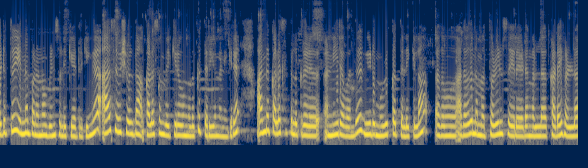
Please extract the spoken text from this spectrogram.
எடுத்து என்ன பண்ணணும் அப்படின்னு சொல்லி கேட்டிருக்கீங்க. ஆஸ் யூஷுவல் தான். கலசம் வைக்கிறவங்களுக்கு தெரியும்னு நினைக்கிறேன். அந்த கலசத்தில் இருக்கிற நீரை வந்து வீடு முழுக்க தெளிக்கலாம். அது அதாவது நம்ம தொழில் செய்கிற இடங்களில் கடைகளில்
